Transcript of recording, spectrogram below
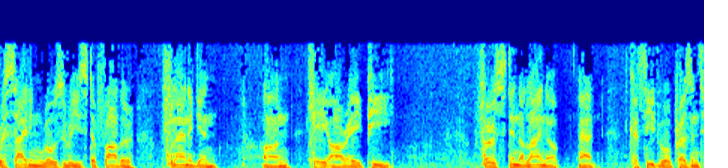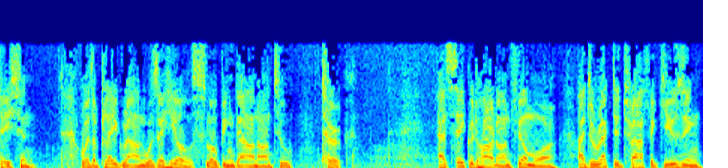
reciting rosaries to Father Flanagan on KRAP. First in the lineup at cathedral presentation, where the playground was a hill sloping down onto Turk. At Sacred Heart on Fillmore, I directed traffic using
